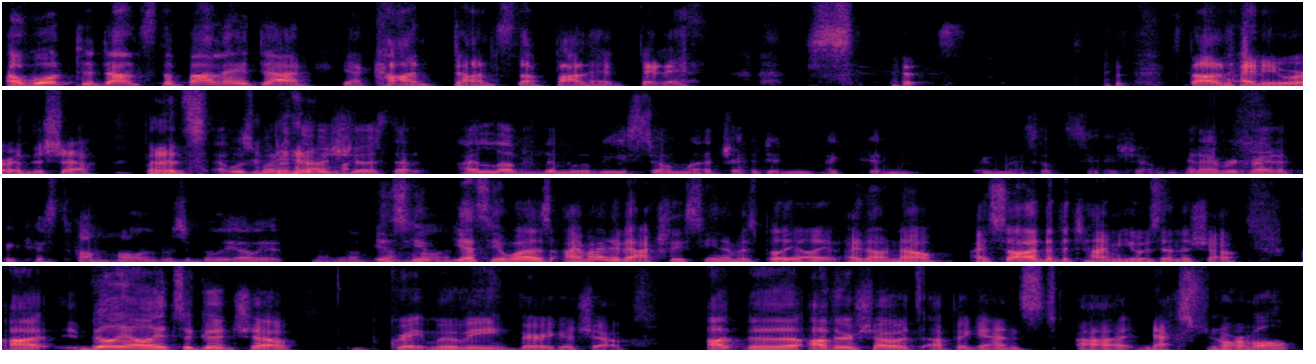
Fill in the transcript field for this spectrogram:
I want to dance the ballet, Dad. You can't dance the ballet, Billy. it's, it's not anywhere in the show, but it's That was one of the shows that I loved the movie so much I didn't I couldn't bring myself to see the show. And I regret it because Tom Holland was a Billy Elliot. I love Yes, Tom he Holland. yes he was. I might have actually seen him as Billy Elliot. I don't know. I saw it at the time he was in the show. Uh, Billy Elliot's a good show. Great movie, very good show. Uh, the other show it's up against uh, Next Normal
